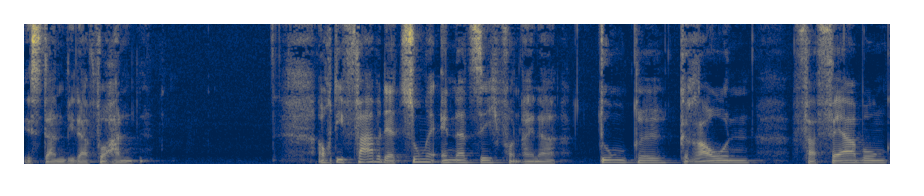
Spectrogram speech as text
ist dann wieder vorhanden. Auch die Farbe der Zunge ändert sich von einer dunkelgrauen Verfärbung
